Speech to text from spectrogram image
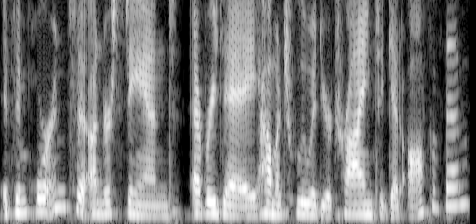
It's important to understand every day how much fluid you're trying to get off of them.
